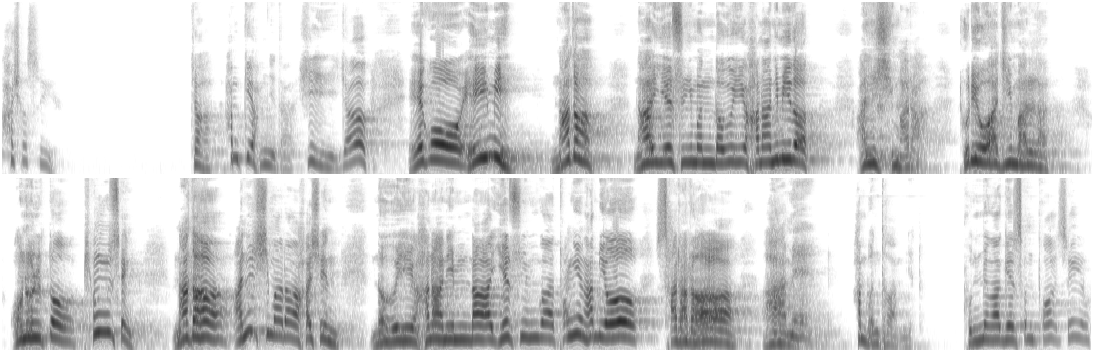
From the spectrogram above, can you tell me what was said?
하셨어요. 자, 함께 합니다. 시작. 에고 에임이 나다. 나 예수님은 너의 하나님이다. 안심하라. 두려워하지 말라. 오늘도 평생 나다 안심하라 하신 너의 하나님 나 예수님과 동행하며 살아라. 아멘. 한 번 더 합니다. 분명하게 선포하세요.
